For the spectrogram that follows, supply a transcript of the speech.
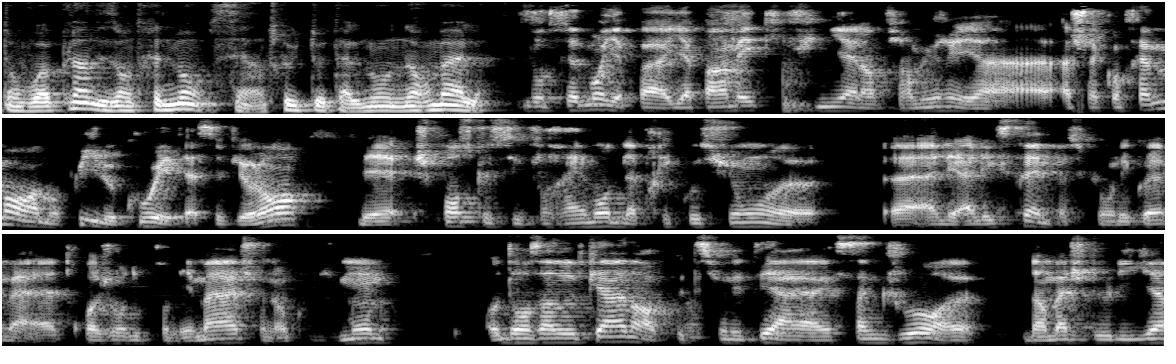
t'en vois plein des entraînements. C'est un truc totalement normal. Les entraînements, il n'y a pas, y a pas un mec qui finit à l'infirmerie à, à chaque entraînement. hein. Donc oui, le coup était assez violent, mais je pense que c'est vraiment de la précaution euh, à l'e- à l'extrême parce qu'on est quand même à trois jours du premier match, on est en Coupe du Monde. Dans un autre cadre, si on était à cinq jours euh, d'un match de Ligue 1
